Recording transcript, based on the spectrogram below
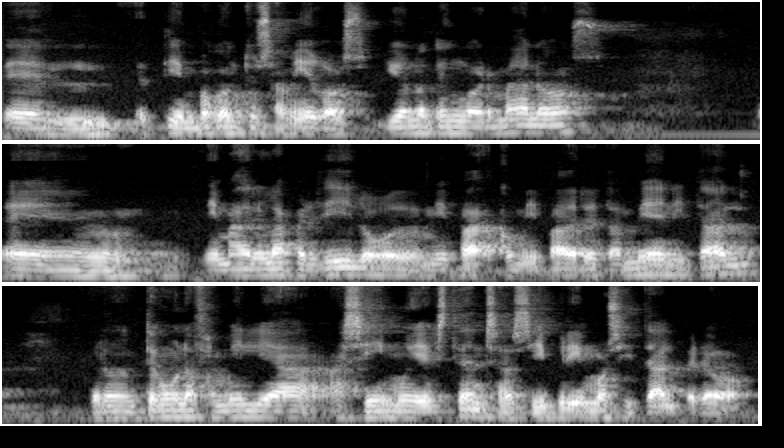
el, tiempo con tus amigos. Yo no tengo hermanos, eh, mi madre la perdí, luego con mi padre también y tal, pero no tengo una familia así muy extensa, así primos y tal, pero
